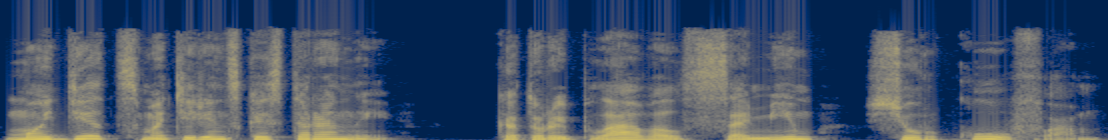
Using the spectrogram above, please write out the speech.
мой дед с материнской стороны, который плавал с самим Сюркуфом,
